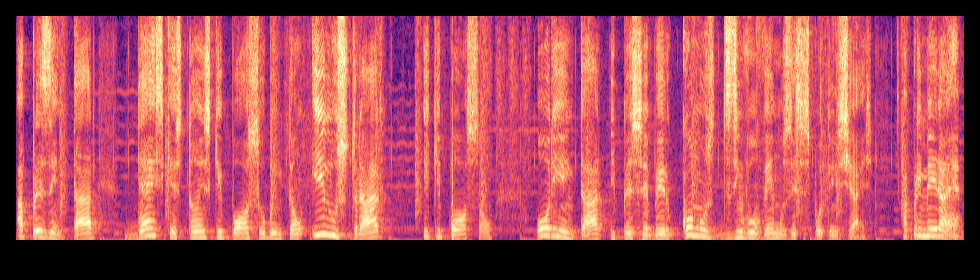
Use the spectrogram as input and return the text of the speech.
apresentar 10 questões que possam então ilustrar e que possam orientar e perceber como desenvolvemos esses potenciais. A primeira é:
